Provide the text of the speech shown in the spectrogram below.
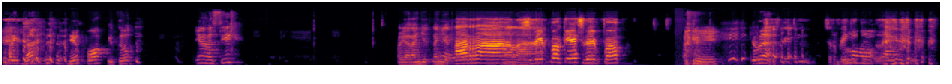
paling bagus di Depok gitu. Ya sih? Oh ya lanjut lanjut. Parah. Sedepok ya, sedepok. Oke. Coba Survei mau, gitu.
